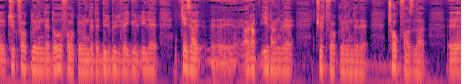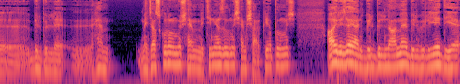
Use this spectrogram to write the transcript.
e, Türk folkloründe, Doğu folkloründe de Bülbül ve Gül ile keza e, Arap, İran ve Kürt folkloründe de çok fazla e, Bülbül'le e, hem mecaz kurulmuş, hem metin yazılmış, hem şarkı yapılmış. Ayrıca yani Bülbülname, Bülbüliye diye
